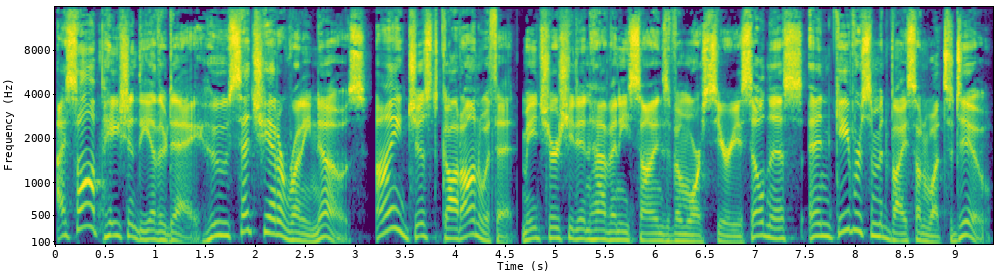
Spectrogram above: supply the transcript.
I saw a patient the other day who said she had a runny nose. I just got on with it, made sure she didn't have any signs of a more serious illness, and gave her some advice on what to do.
